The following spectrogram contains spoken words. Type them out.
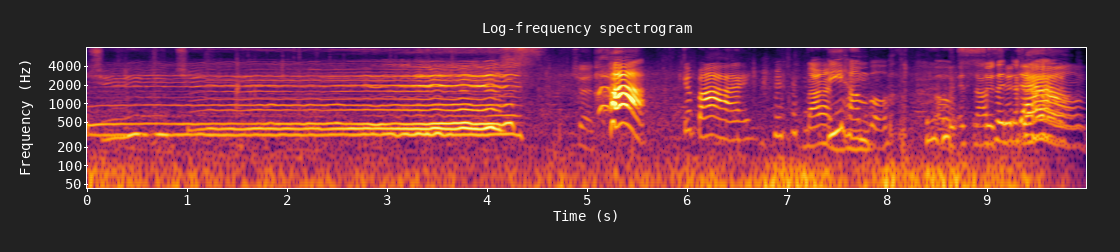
Tschüss. Ha! Goodbye. Be humble. Oh, it's not Sit sit down. down.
